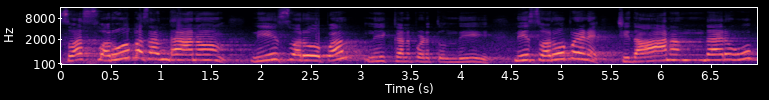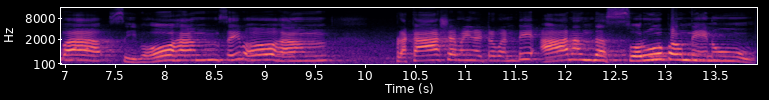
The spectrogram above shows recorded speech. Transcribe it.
స్వస్వరూప సంధానం. నీ స్వరూపం నీకు కనపడుతుంది. నీ స్వరూపమే చిదానందరూప శివోహం శివోహం. ప్రకాశమైనటువంటి ఆనంద స్వరూపం నేను.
